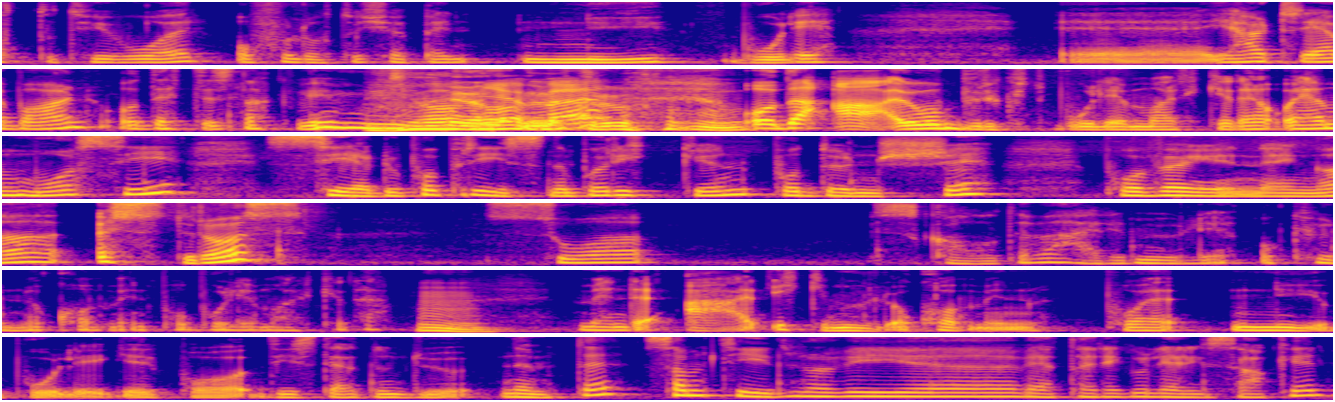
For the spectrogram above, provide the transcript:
28 år og få lov til å kjøpe en ny bolig. Eh, Jeg har tre barn, og dette snakker vi mye om Ja, det hjemme. Og det er jo bruktboligmarkedet. Og jeg må si, ser du på prisene på Rykken, på Dunshi, på Vøyenenga, Østerås, så skal det være mulig å kunne komme inn på boligmarkedet. Men det er ikke mulig å komme inn på nye boliger på de stedene du nevnte. Samtidig, når vi eh, vedtar reguleringssaker,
